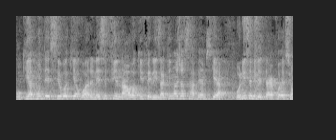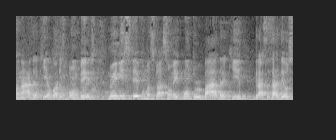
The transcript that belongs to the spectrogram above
O que aconteceu aqui agora, nesse final aqui feliz. Aqui nós já sabemos que a Polícia Militar foi acionada aqui, agora os bombeiros. No início teve uma situação meio conturbada aqui, graças a Deus,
